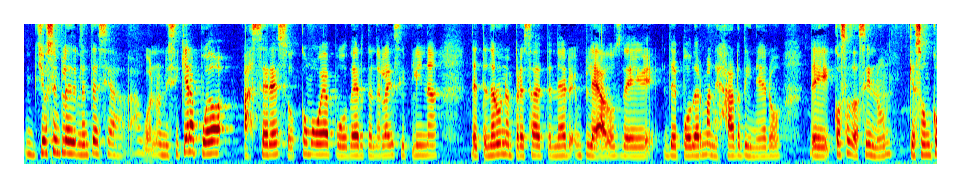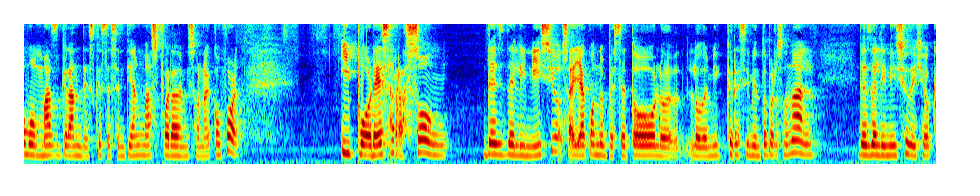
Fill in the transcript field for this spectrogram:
yo simplemente decía, ah, bueno, ni siquiera puedo hacer eso. ¿Cómo voy a poder tener la disciplina de tener una empresa, de tener empleados, de, de, poder manejar dinero, de cosas así, ¿no? Que son como más grandes, que se sentían más fuera de mi zona de confort. Y por esa razón, desde el inicio, o sea, ya cuando empecé todo lo, lo de mi crecimiento personal, desde el inicio dije, ok,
